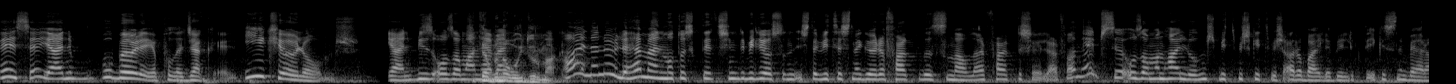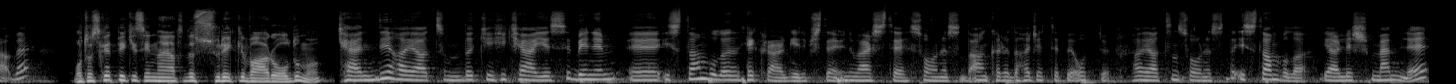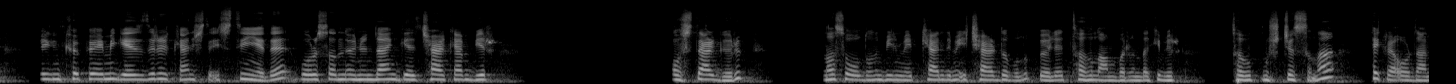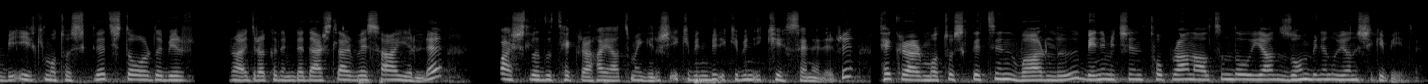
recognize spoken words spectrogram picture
Neyse yani bu böyle yapılacak. İyi ki öyle olmuş. Yani biz o zaman Kitabına hemen uydurmak. Aynen öyle hemen motosiklet şimdi biliyorsun işte vitesine göre farklı sınavlar farklı şeyler falan hepsi o zaman hallolmuş bitmiş gitmiş arabayla birlikte ikisini beraber. Motosiklet peki senin hayatında sürekli var oldu mu? kendi hayatımdaki hikayesi benim e, İstanbul'a tekrar gelip işte üniversite sonrasında Ankara'da Hacettepe ODTÜ hayatın sonrasında İstanbul'a yerleşmemle bir gün köpeğimi gezdirirken işte İstinye'de Borusan'ın önünden geçerken bir poster görüp nasıl olduğunu bilmeyip kendimi içeride bulup böyle tahıl ambarındaki bir tavukmuşçasına tekrar oradan bir ilk motosiklet işte orada bir Rider Akademi'de dersler vesaireyle başladı tekrar hayatıma giriş 2001-2002 seneleri. Tekrar motosikletin varlığı benim için toprağın altında uyuyan zombinin uyanışı gibiydi.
